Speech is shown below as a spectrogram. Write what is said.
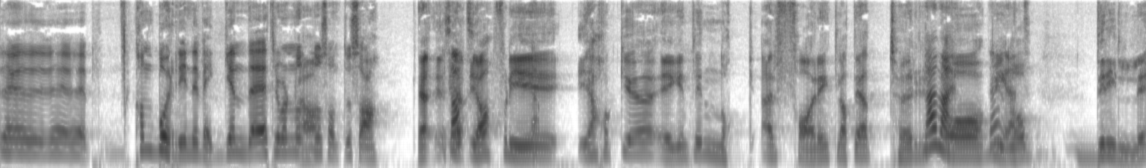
det, Kan bore inn i veggen. Det, jeg tror det var no, Ja. noe sånt du sa. Ja, ja, ja, fordi jeg har ikke egentlig nok erfaring til at jeg tør Nei, nei, å begynne å drille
